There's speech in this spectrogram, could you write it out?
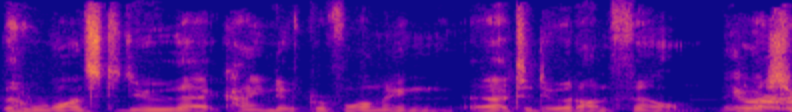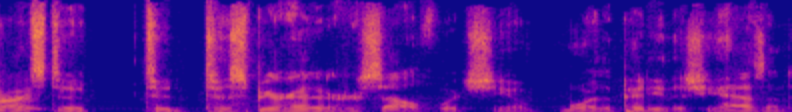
who wants to do that kind of performing uh, to do it on film, You unless are she wants to to to spearhead it herself, which you know more the pity that she hasn't.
